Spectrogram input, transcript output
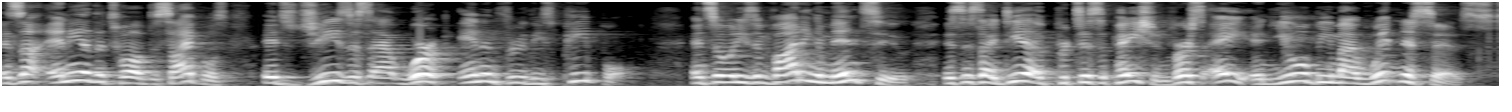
It's not any of the 12 disciples. It's Jesus at work in and through these people. And so, what he's inviting them into is this idea of participation. Verse 8 And you will be my witnesses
